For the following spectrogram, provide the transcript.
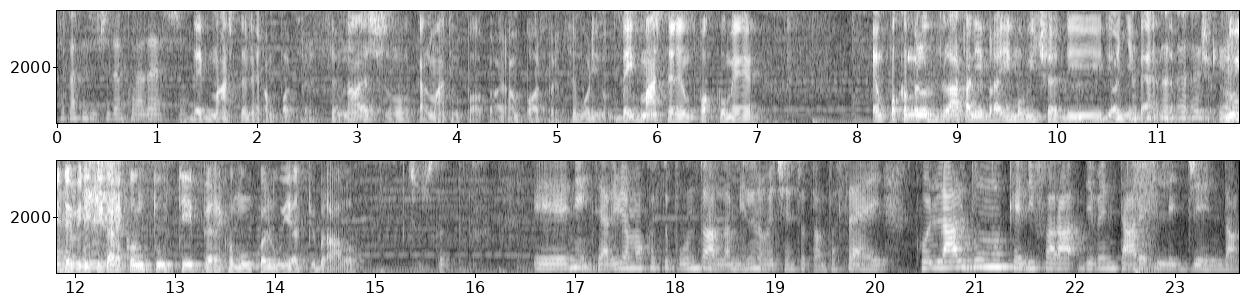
Cosa che succede ancora adesso? Dave Mustaine era un po' il prezzemolino. No adesso sono calmati un po' però era un po' il prezzemolino. Dave Mustaine è un po' come è un po' come lo Zlatan Ibrahimovic di, di ogni band. Cioè, Ok. Lui deve litigare con tutti perché comunque lui è il più bravo. Giusto. E niente, arriviamo a questo punto alla 1986 con l'album che li farà diventare leggenda,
